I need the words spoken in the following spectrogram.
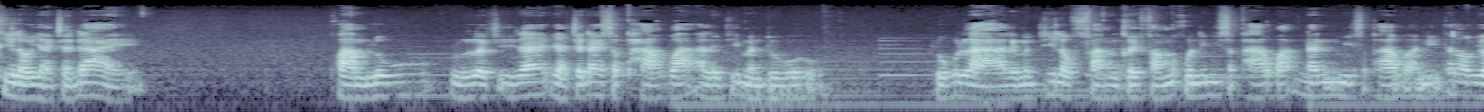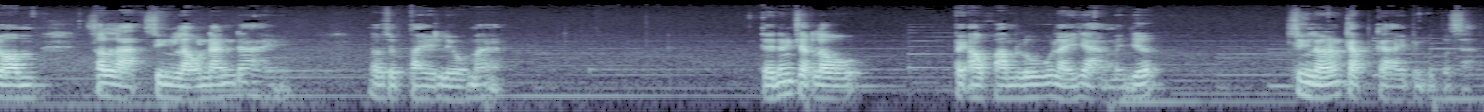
ที่เราอยากจะได้ ความรู้หรือเราจะได้อยากจะได้สภาวะอะไรที่มันดูรู้ลาหรือมันที่เราฟังเคยฟังเมื่อคนที่มีสภาวะ นั้นมีสภาวะนี้ถ้าเรายอมสละสิ่งเหล่านั้นได้ เราจะไปเร็วมาก แต่เนื่องจากเราไปเอาความรู้หลายอย่างมาเยอะ สิ่งเหล่านั้นกลับกลายเป็นอุปสรรค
